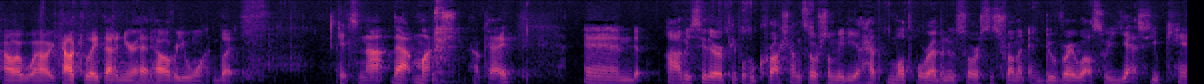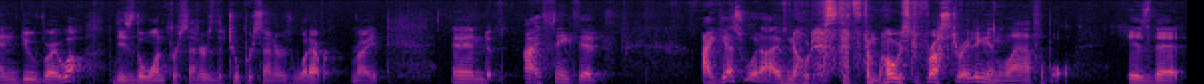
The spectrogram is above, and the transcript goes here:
However, how you calculate that in your head, however you want, but it's not that much, okay? And obviously, there are people who crush on social media, have multiple revenue sources from it, and do very well. So, yes, you can do very well. These are the one percenters, the two percenters, whatever, right? And I think that, I guess what I've noticed that's the most frustrating and laughable is that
